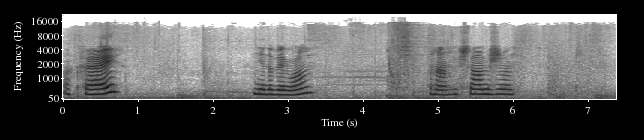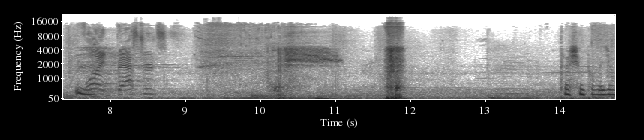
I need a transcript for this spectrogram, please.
Okej. Nie dobiegłam. Aha, myślałam, że... Ktoś mi powiedział.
